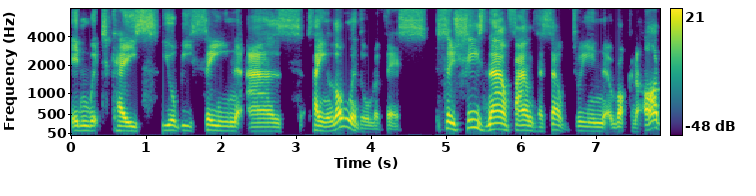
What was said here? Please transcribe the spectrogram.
in which case you'll be seen as playing along with all of this. So she's now found herself between a rock and a hard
